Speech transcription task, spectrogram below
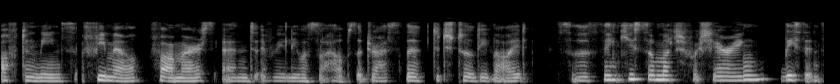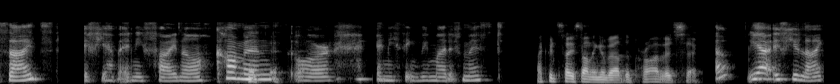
often means female farmers and it really also helps address the digital divide. So thank you so much for sharing these insights. If you have any final comments or anything we might have missed. I could say something about the private sector. Oh, yeah, if you like.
